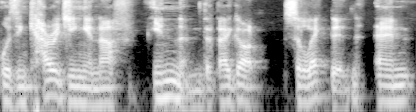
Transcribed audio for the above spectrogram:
was encouraging enough in them that they got selected and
